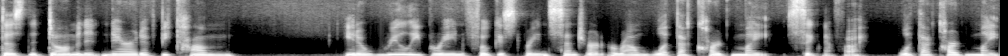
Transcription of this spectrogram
does the dominant narrative become you know really brain focused brain centered around what that card might signify what that card might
